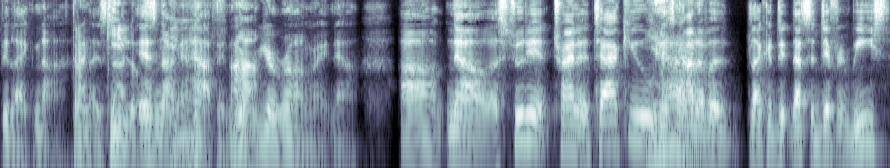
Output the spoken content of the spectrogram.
be like, nah, it's not, Tranquilo. it's not gonna Enough. happen. Uh-huh. You're, you're wrong right now. Uh, now, a student trying to attack you is kind of a like a that's a different beast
